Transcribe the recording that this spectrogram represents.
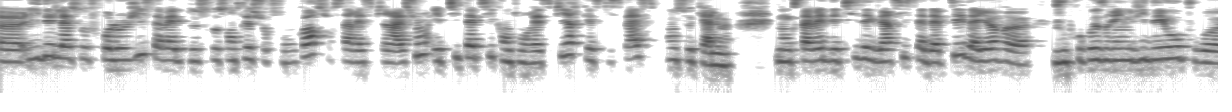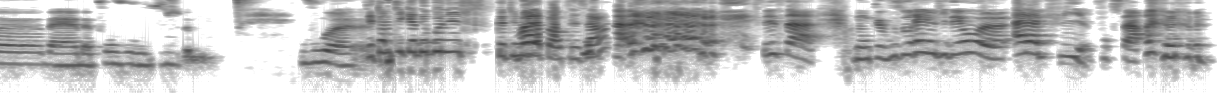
Euh, l'idée de la sophrologie, ça va être de se recentrer sur son corps, sur sa respiration. Et petit à petit, quand on respire, qu'est-ce qui se passe? On se calme. Donc ça va être des petits exercices adaptés. D'ailleurs, euh, je vous proposerai une vidéo pour, euh, bah, bah, pour vous, vous C'est ton petit cadeau bonus que tu nous apportes, c'est ça? C'est ça. Donc vous aurez une vidéo à l'appui pour ça.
